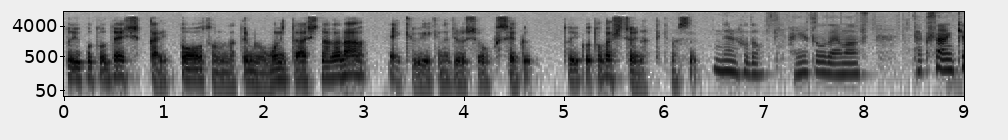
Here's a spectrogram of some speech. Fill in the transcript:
ということでしっかりとそのナトリウムをモニターしながら、え急激な上昇を防ぐということが必要になってきます。なるほど。ありがとうございますたくさん今日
